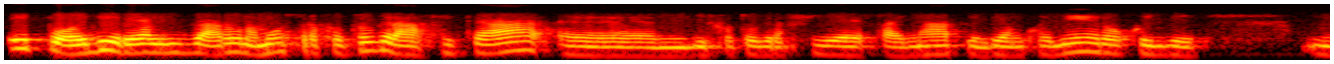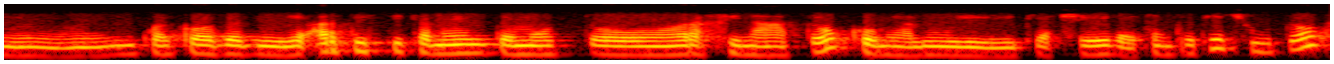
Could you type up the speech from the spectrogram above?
e poi di realizzare una mostra fotografica eh, di fotografie fine art in bianco e nero, quindi mm, qualcosa di artisticamente molto raffinato, come a lui piaceva e sempre piaciuto,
